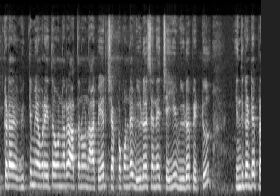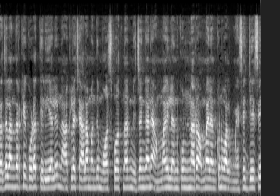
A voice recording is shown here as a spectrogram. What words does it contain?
ఇక్కడ విక్టిమ్ ఎవరైతే ఉన్నారో అతను నా పేరు చెప్పకుండా వీడియోస్ అనేది చెయ్యి వీడియో పెట్టు. ఎందుకంటే ప్రజలందరికీ కూడా తెలియాలి. నాకులో చాలామంది మోసపోతున్నారు. నిజంగానే అమ్మాయిలు అనుకుంటున్నారు. అమ్మాయిలు అనుకుని వాళ్ళకి మెసేజ్ చేసి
